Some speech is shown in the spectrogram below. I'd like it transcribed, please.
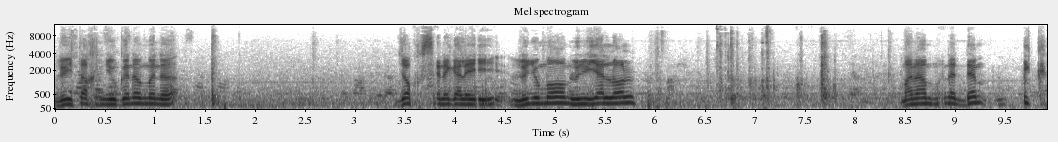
luy tax ñu gën jox sénégalais yi lu ñu moom lu ñu yellool. Dem dikk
